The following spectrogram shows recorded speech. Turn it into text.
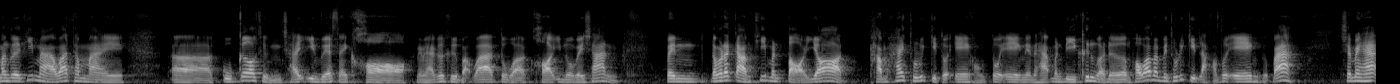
มันเลยที่มาว่าทำไม Google ถึงใช้ invest ใน core นะฮะก็คือแบบว่าตัว core innovation เป็นนวัตกรรมที่มันต่อยอดทำให้ธุรกิจตัวเองของตัวเองเนี่ยนะครับมันดีขึ้นกว่าเดิมเพราะว่ามันเป็นธุรกิจหลักของตัวเองถูกปะ ใช่ไหมฮะ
